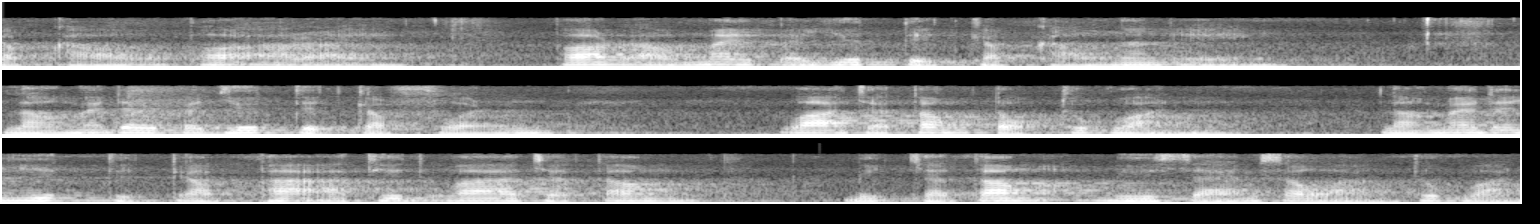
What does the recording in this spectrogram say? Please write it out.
กับเขา เพราะอะไร เพราะเราไม่ไปยึดติดกับเขานั่นเอง เราไม่ได้ไปยึดติดกับฝน ว่าจะต้องตกทุกวัน เราไม่ได้ยึดติดกับพระอาทิตย์ว่าจะต้องจะต้องมีแสงสว่างทุกวัน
